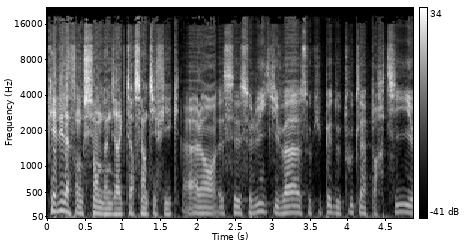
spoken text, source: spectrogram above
quelle est la fonction d'un directeur scientifique? Alors c'est celui qui va s'occuper de toute la partie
